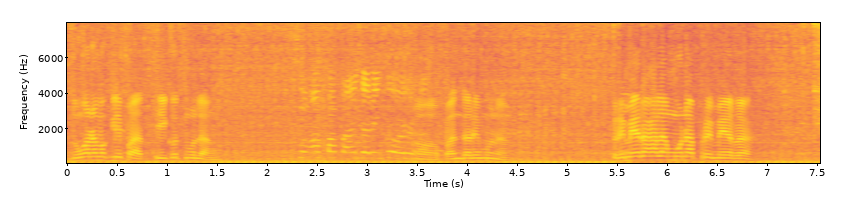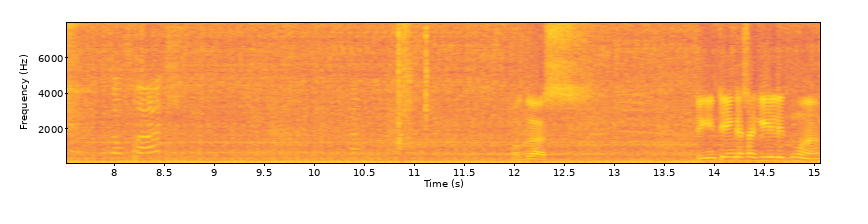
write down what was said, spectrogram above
Doon ka na maglipat, ikot mo lang. So, ang papaandarin ko or Oh, pandarin mo na. Primera ka lang muna, primera. So, clutch? Tapos, O gas. Tingin-tingin ka sa gilid mo ah.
